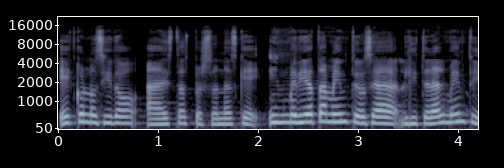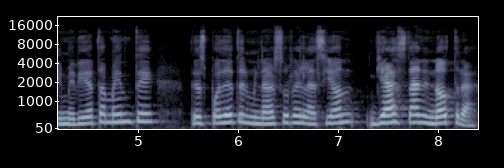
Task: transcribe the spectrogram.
he conocido a estas personas que inmediatamente, o sea, literalmente, inmediatamente después de terminar su relación, ya están en otra.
